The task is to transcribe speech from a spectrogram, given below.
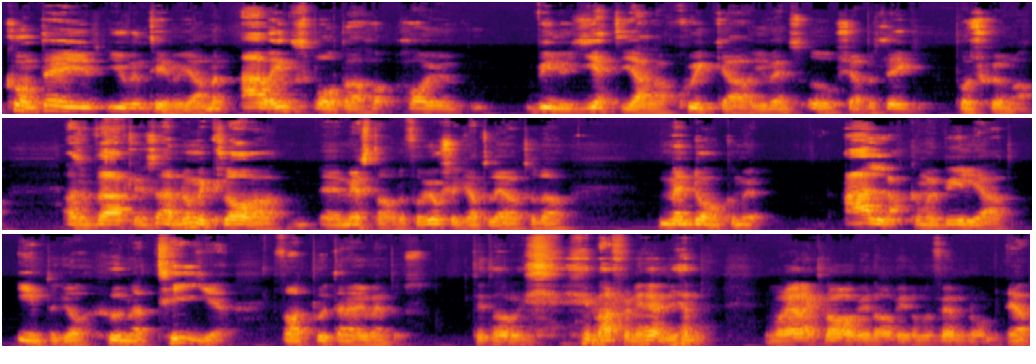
Conte är ju Juventino ja, men alla Intersportare har, har ju, vill ju jättegärna skicka Juventus ur Champions League-positionerna. Alltså verkligen, så även de är klara eh, mästare, då får vi också gratulera tyvärr. Men de kommer alla kommer vilja att Inter går 110 för att putta ner Juventus. Tittar du i matchen i helgen. De var redan klara vinnare och vinner med 5-0.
